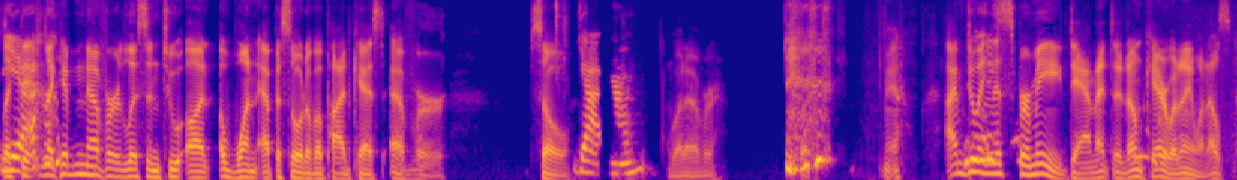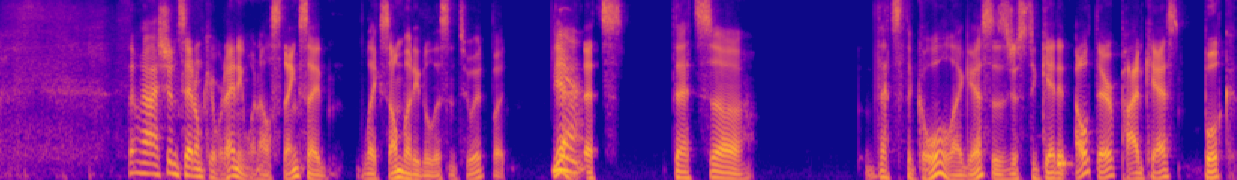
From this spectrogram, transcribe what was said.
Like, Yeah. they, like have never listened to a, a one episode of a podcast ever. So, yeah. No. whatever. Yeah. I'm doing this for me, damn it. I don't care what anyone else. I shouldn't say I don't care what anyone else thinks. I'd like somebody to listen to it, but yeah, Yeah. that's that's uh that's the goal, I guess, is just to get it out there, podcast, book,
